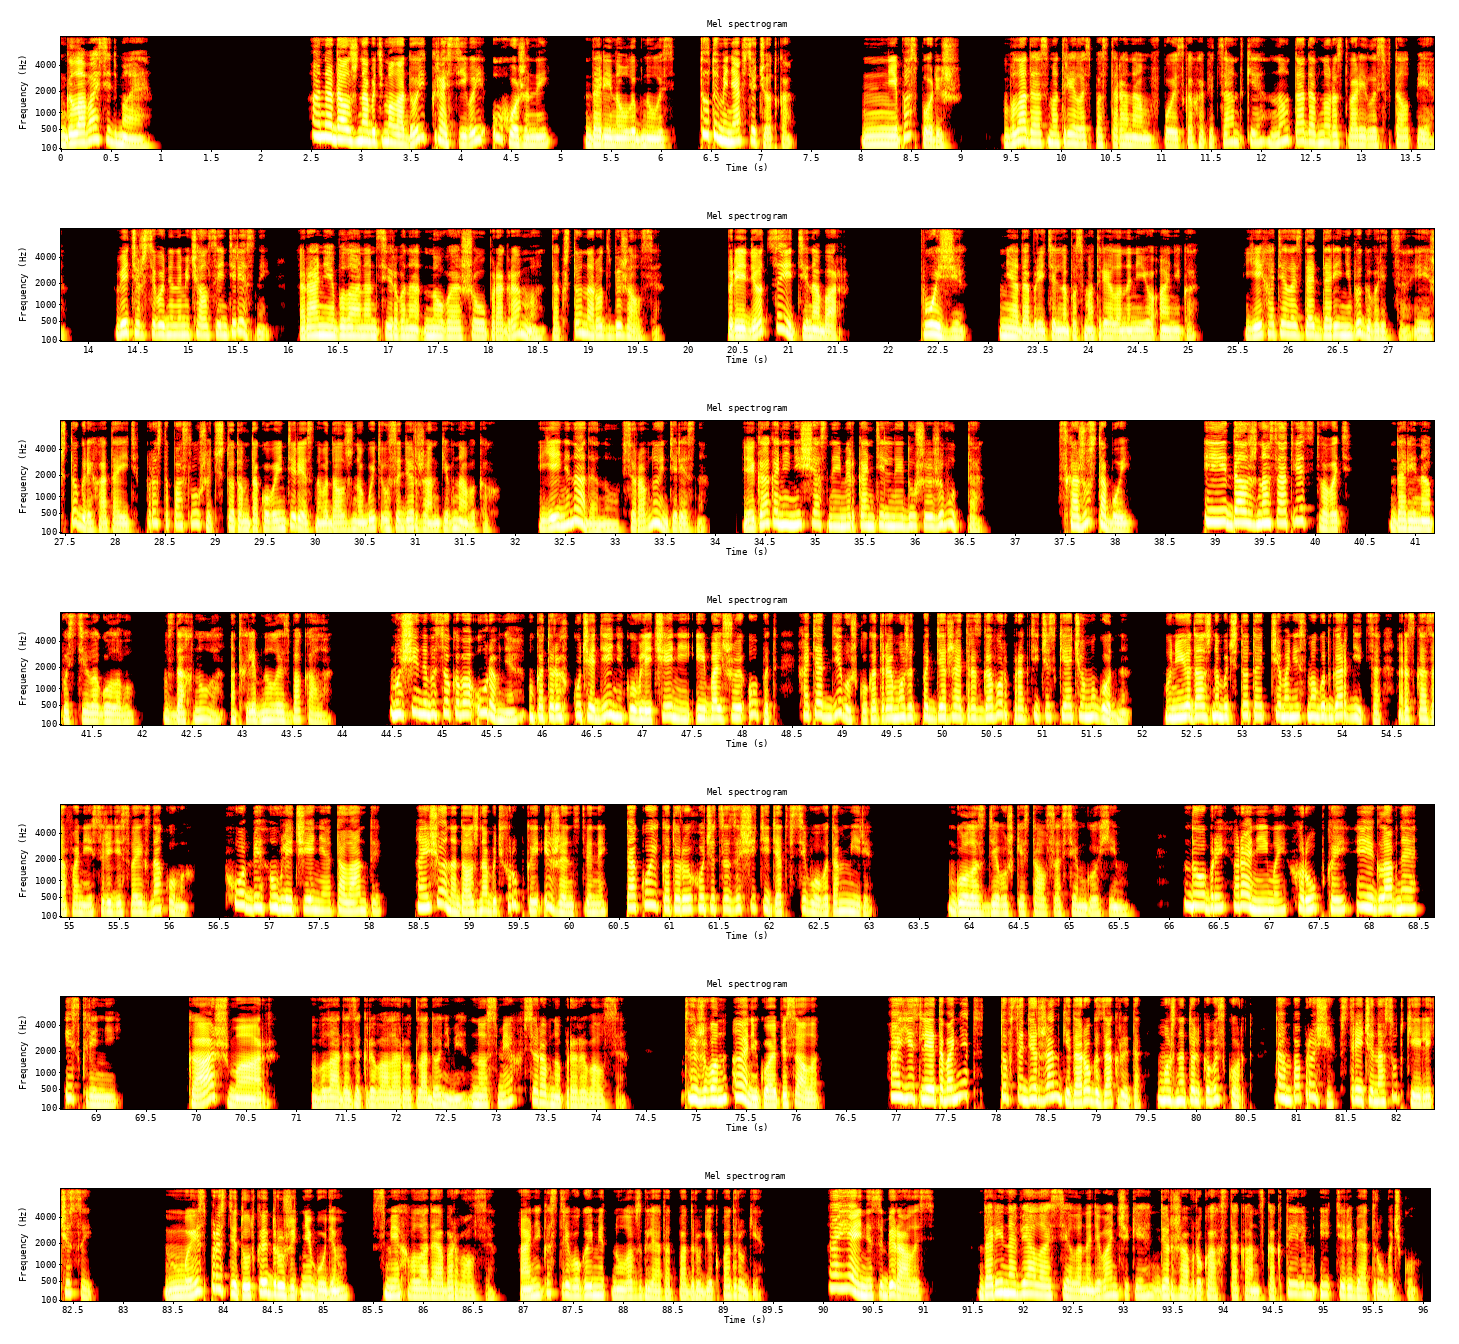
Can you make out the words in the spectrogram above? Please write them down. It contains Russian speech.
Глава седьмая. «Она должна быть молодой, красивой, ухоженной», — Дарина улыбнулась. «Тут у меня все четко. «Не поспоришь». Влада осмотрелась по сторонам в поисках официантки, но та давно растворилась в толпе. Вечер сегодня намечался интересный. Ранее была анонсирована новая шоу-программа, так что народ сбежался. Придется идти на бар. «Позже», — неодобрительно посмотрела на нее Аника. Ей хотелось дать Дарине выговориться, и что греха таить, просто послушать, что там такого интересного должно быть у содержанки в навыках. Ей не надо, но все равно интересно. И как они, несчастные меркантильные души, живут-то? Схожу с тобой. И должна соответствовать. Дарина опустила голову, вздохнула, отхлебнула из бокала. Мужчины высокого уровня, у которых куча денег, увлечений и большой опыт, хотят девушку, которая может поддержать разговор практически о чем угодно. У нее должно быть что-то, чем они смогут гордиться, рассказав о ней среди своих знакомых. Хобби, увлечения, таланты. А еще она должна быть хрупкой и женственной, такой, которую хочется защитить от всего в этом мире. Голос девушки стал совсем глухим. Добрый, ранимый, хрупкой и, главное, искренний. «Кошмар!» Влада закрывала рот ладонями, но смех все равно прорывался. «Ты же вон Анику описала!» «А если этого нет, то в содержанке дорога закрыта, можно только в эскорт. Там попроще, встреча на сутки или часы». «Мы с проституткой дружить не будем». Смех Влады оборвался. Аника с тревогой метнула взгляд от подруги к подруге. «А я и не собиралась». Дарина вяло осела на диванчике, держа в руках стакан с коктейлем и теребя трубочку.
